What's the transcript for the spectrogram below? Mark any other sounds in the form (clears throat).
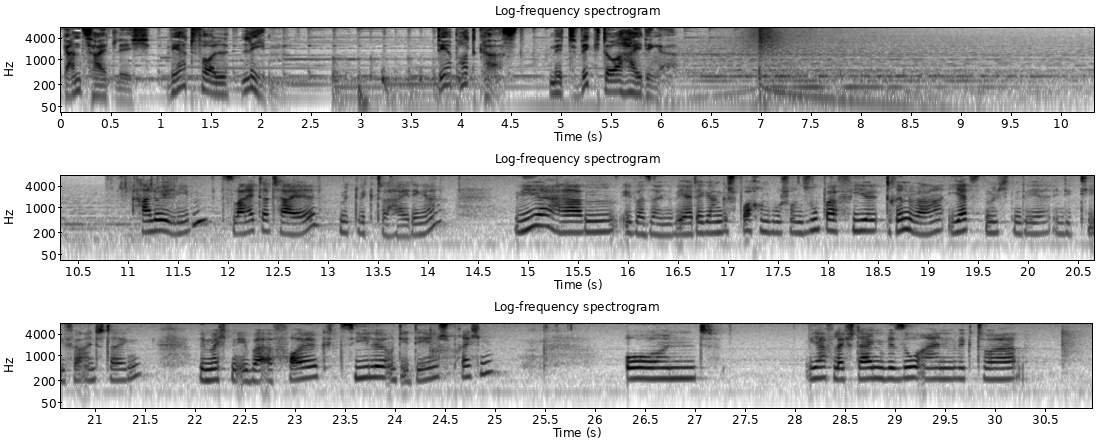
Ganzheitlich wertvoll leben. Der Podcast mit Viktor Heidinger. Hallo ihr Lieben, zweiter Teil mit Viktor Heidinger. Wir haben über seinen Werdegang gesprochen, wo schon super viel drin war. Jetzt möchten wir in die Tiefe einsteigen. Wir möchten über Erfolg, Ziele und Ideen sprechen. Und ja, vielleicht steigen wir so ein, Viktor.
